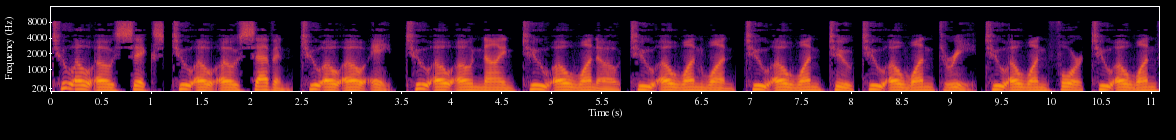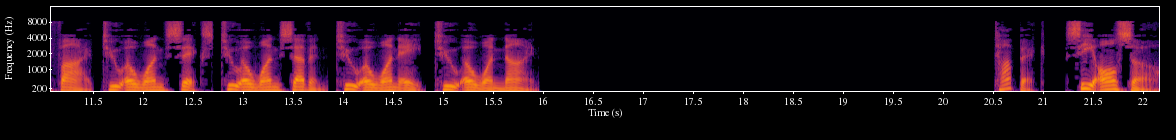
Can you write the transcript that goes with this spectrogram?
2006 2007 2008 2009 2010 2011 2012 2013 2014 2015 2016 2017 2018 2019 Topic See also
